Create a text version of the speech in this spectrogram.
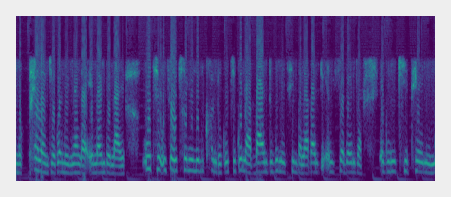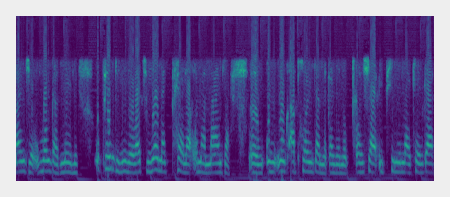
ngokuphela nje kwalenyanga elandelayo. Uthi usewutholile umkhondo ukuthi kunabantu kunethimba labantu elisebenza ekumkhipheni. Manje umongameli uphendulile wathi uyena kuphela onamandla eh, u- uku-appointa kanye nokuxosha iphini lakhe lika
